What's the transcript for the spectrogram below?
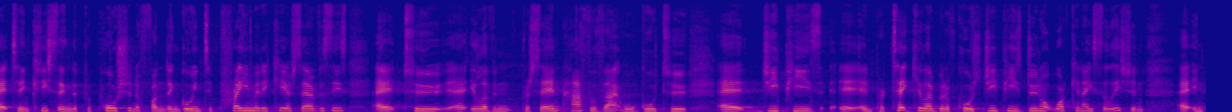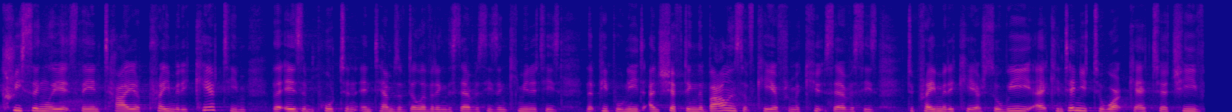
uh, to increasing the proportion of funding going to primary care services uh, to uh, 11%. Half of that will go to uh, GPs uh, in particular, but of course GPs do not work in isolation. Uh, increasingly, it's the entire primary care team that is important in terms of delivering the services in communities that people need and shifting the balance of care from acute services to primary care. So we uh, continue to work work uh, to achieve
